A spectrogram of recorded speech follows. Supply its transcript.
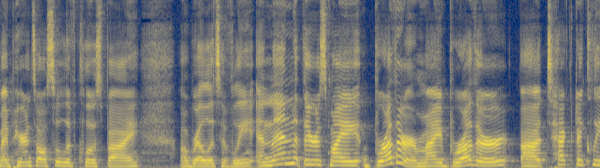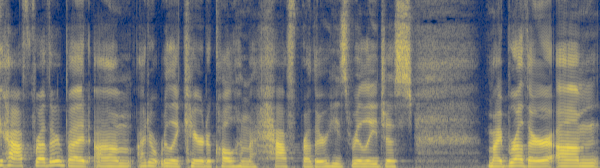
my parents also live close by, uh, relatively. And then there's my brother. My brother, uh, technically half brother, but um, I don't really care to call him a half brother. He's really just my brother. Um,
